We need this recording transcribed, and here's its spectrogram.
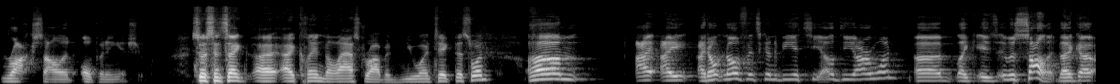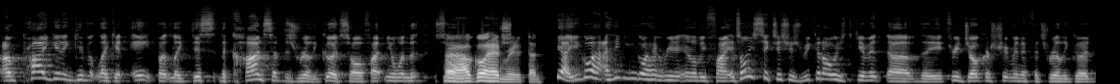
rock solid opening issue. So since I I, I claimed the last Robin, you want to take this one? Um, I, I I don't know if it's going to be a TLDR one. Uh, like it, it was solid. Like I, am probably going to give it like an eight, but like this, the concept is really good. So if I, you know, when the so yeah, I'll go ahead and read it then. Yeah, you go. I think you can go ahead and read it. It'll be fine. It's only six issues. We could always give it uh, the three Jokers treatment if it's really good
